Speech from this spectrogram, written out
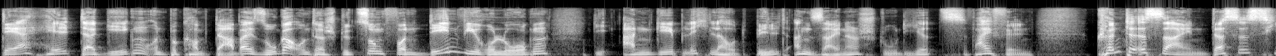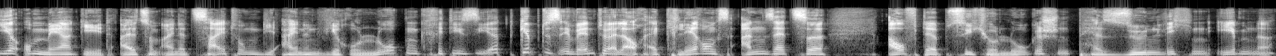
der hält dagegen und bekommt dabei sogar Unterstützung von den Virologen, die angeblich laut Bild an seiner Studie zweifeln. Könnte es sein, dass es hier um mehr geht als um eine Zeitung, die einen Virologen kritisiert? Gibt es eventuell auch Erklärungsansätze auf der psychologischen, persönlichen Ebene?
